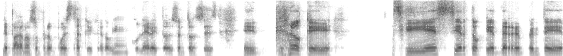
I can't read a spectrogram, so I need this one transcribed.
le pagaron su propuesta que quedó bien culera y todo eso, entonces eh, creo que si es cierto que de repente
